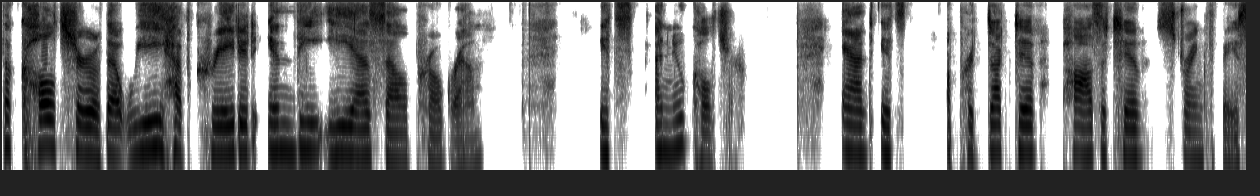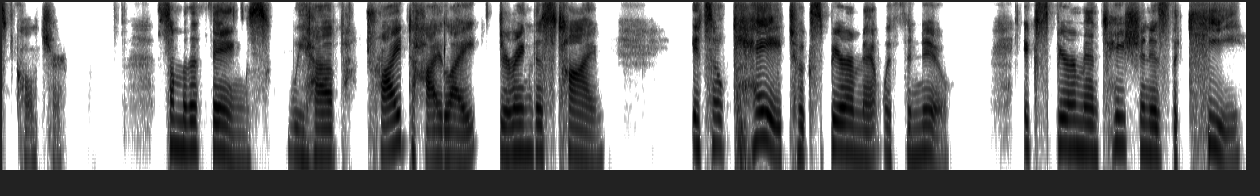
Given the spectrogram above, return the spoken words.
The culture that we have created in the ESL program, it's a new culture and it's a productive, positive, strength-based culture some of the things we have tried to highlight during this time. It's okay to experiment with the new. Experimentation is the key.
